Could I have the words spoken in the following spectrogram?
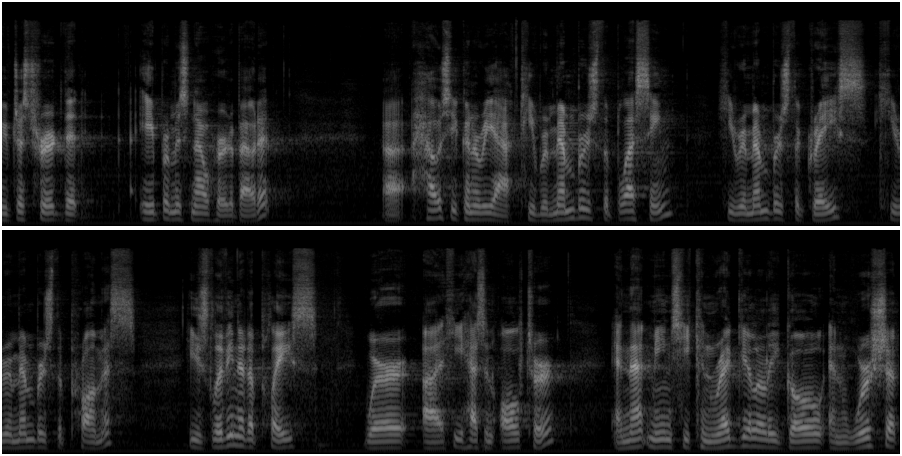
have just heard that Abram has now heard about it. Uh, how is he going to react? He remembers the blessing, he remembers the grace, he remembers the promise He's living at a place where uh, he has an altar, and that means he can regularly go and worship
